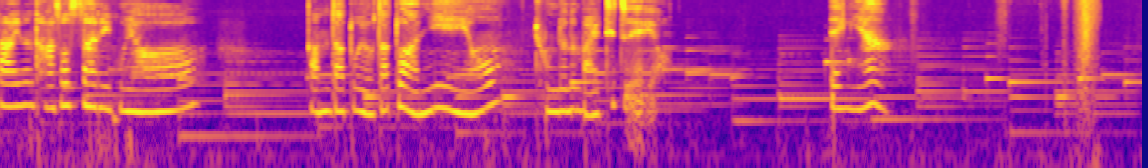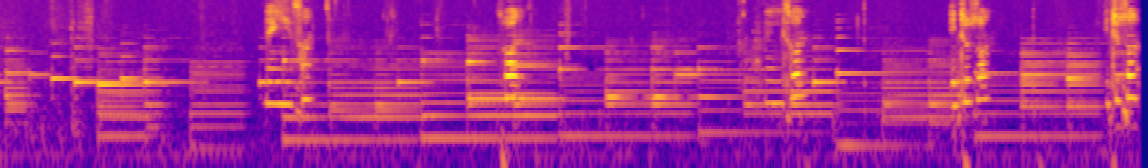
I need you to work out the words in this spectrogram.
나이는 다섯 살이고요. 남자도 여자도 아니에요. 종류는 말티즈예요. 땡이야. 땡이 손. 손. 땡이 손. 이두 손. 이두 손.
